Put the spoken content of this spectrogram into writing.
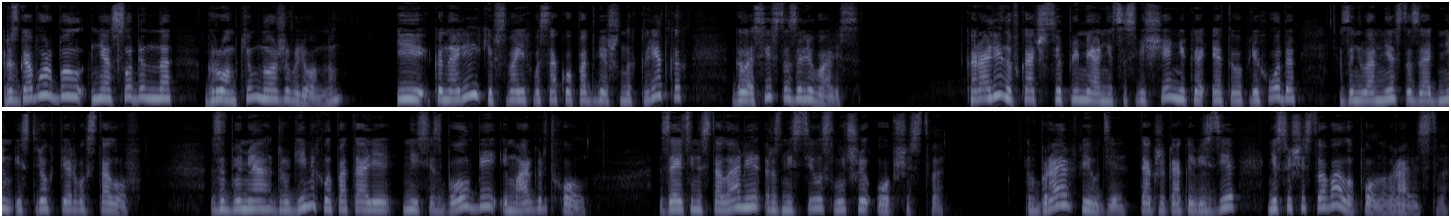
Разговор был не особенно громким, но оживленным, и канарейки в своих высоко подвешенных клетках голосисто заливались. Каролина в качестве племянницы священника этого прихода заняла место за одним из трех первых столов. За двумя другими хлопотали миссис Болдби и Маргарет Холл. За этими столами разместилось лучшее общество. В Брайерфилде, так же, как и везде, не существовало полного равенства.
